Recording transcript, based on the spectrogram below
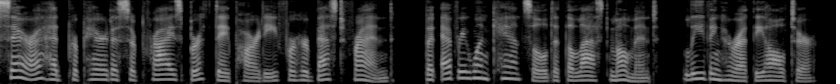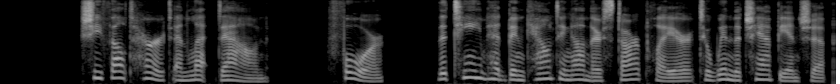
Sarah had prepared a surprise birthday party for her best friend, but everyone cancelled at the last moment, leaving her at the altar. She felt hurt and let down. 4. The team had been counting on their star player to win the championship,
